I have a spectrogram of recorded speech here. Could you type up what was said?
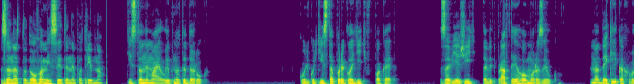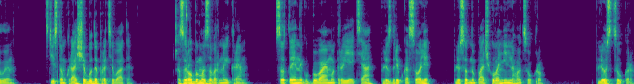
Занадто довго місити не потрібно. Тісто не має липнути до рук. Кульку тіста перекладіть в пакет. Зав'яжіть та відправте його в морозилку на декілька хвилин. З тістом краще буде працювати. Зробимо заварний крем. Сотейник вбиваємо 3 яйця, плюс дрібка солі, плюс одну пачку ванільного цукру, плюс цукор.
